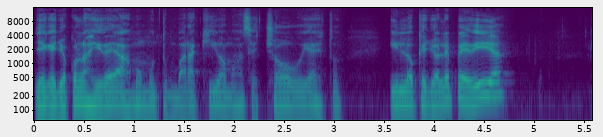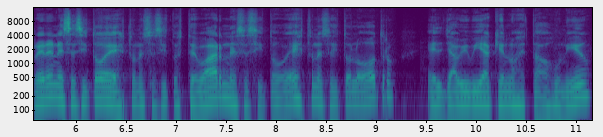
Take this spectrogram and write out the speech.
llegué yo con las ideas, vamos a montar un bar aquí, vamos a hacer show y esto. Y lo que yo le pedía, René, necesito esto, necesito este bar, necesito esto, necesito lo otro. Él ya vivía aquí en los Estados Unidos,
